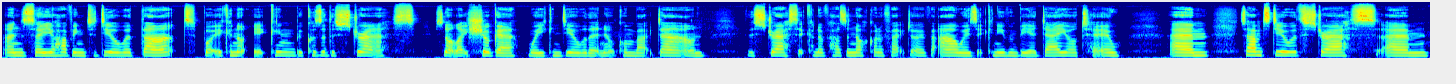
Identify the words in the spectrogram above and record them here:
and so you're having to deal with that. But it can it can because of the stress. It's not like sugar where you can deal with it and it'll come back down. The stress it kind of has a knock on effect over hours. It can even be a day or two. Um, so having to deal with stress, um,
